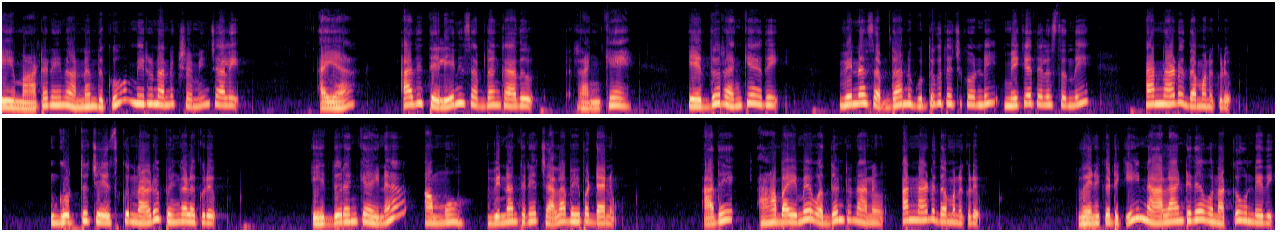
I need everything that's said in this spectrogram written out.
ఈ మాట నేను అన్నందుకు మీరు నన్ను క్షమించాలి. అయ్యా అది తెలియని శబ్దం కాదు. రంకే ఎద్దు రంకే అది. విన్న శబ్దాన్ని గుర్తుకు తెచ్చుకోండి మీకే తెలుస్తుంది అన్నాడు దమనకుడు. గుర్తు చేసుకున్నాడు పింగళకుడు. ఎద్దు రంకే అయినా అమ్మో విన్నంతనే చాలా భయపడ్డాను. అదే ఆ భయమే వద్దంటున్నాను అన్నాడు దమనకుడు. వెనుకటికి నాలాంటిదే ఓ నక్క ఉండేది.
